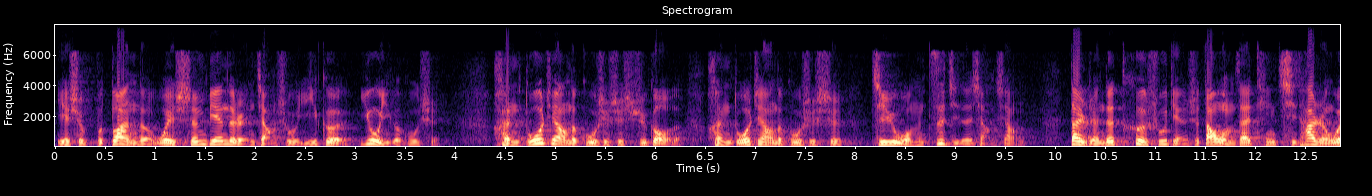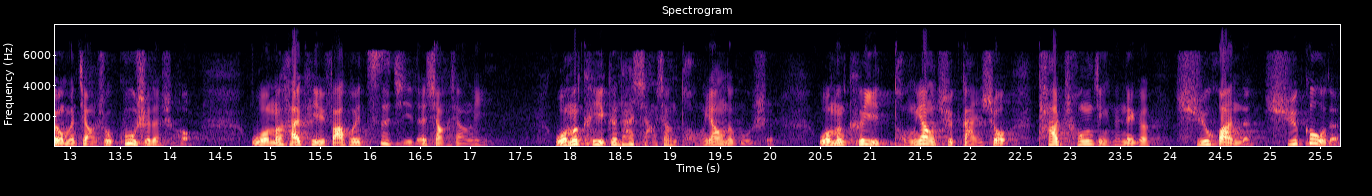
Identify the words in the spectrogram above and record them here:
也是不断的为身边的人讲述一个又一个故事。很多这样的故事是虚构的，很多这样的故事是基于我们自己的想象。但人的特殊点是，当我们在听其他人为我们讲述故事的时候，我们还可以发挥自己的想象力。我们可以跟他想象同样的故事，我们可以同样去感受他憧憬的那个虚幻的、虚构的。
